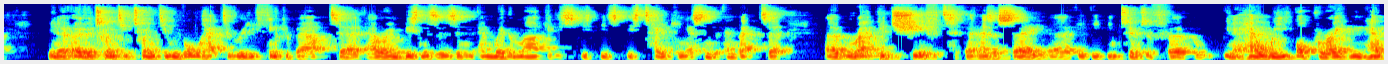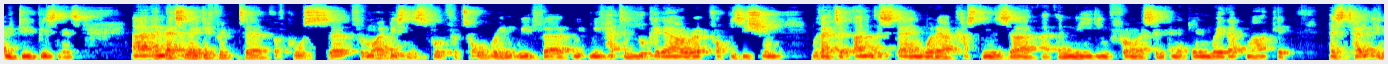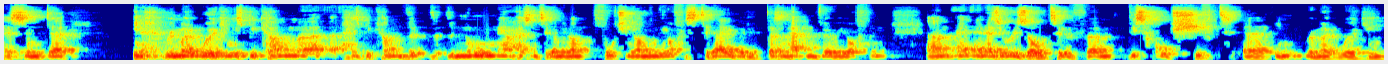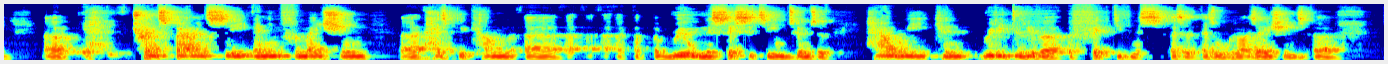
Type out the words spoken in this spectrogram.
you know, over 2020, we've all had to really think about uh, our own businesses and, and, where the market is, is, is taking us and, and that uh, rapid shift, uh, as I say, uh, in, terms of uh, you know how we operate and how we do business. Uh, and that's no different, uh, of course, for my business, for, for Tollring. We've, we, have had to look at our proposition. We've had to understand what our customers are, are needing from us and, and, again, where that market has taken us. And you know, remote working has become uh, has become the, the, the, norm now, hasn't it? I mean, I'm fortunate I'm in the office today, but it doesn't happen very often. Um, and, and, as a result of um, this whole shift uh, in remote working, uh, transparency and information uh, has become uh, a, a, a, real necessity in terms of how we can really deliver effectiveness as, as organisations. Uh,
